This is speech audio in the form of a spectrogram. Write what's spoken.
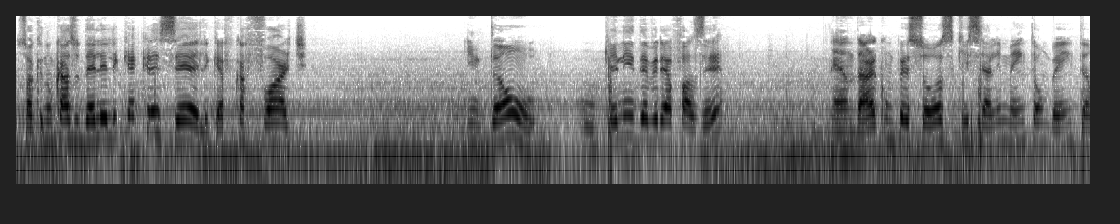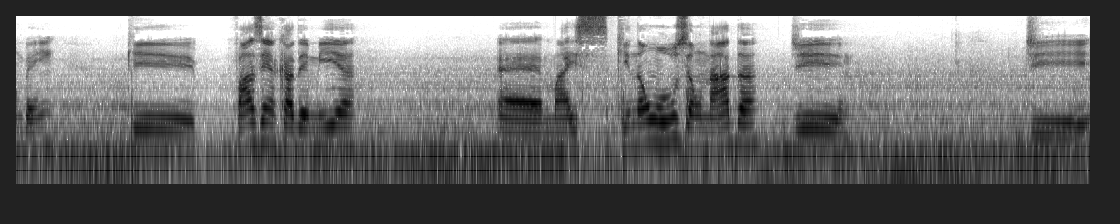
Só que no caso dele, ele quer crescer, ele quer ficar forte. Então, o que ele deveria fazer é andar com pessoas que se alimentam bem também, que fazem academia, é, mas que não usam nada de de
